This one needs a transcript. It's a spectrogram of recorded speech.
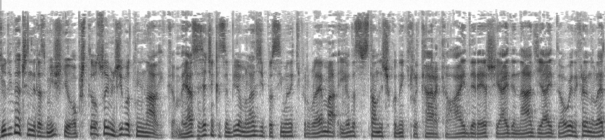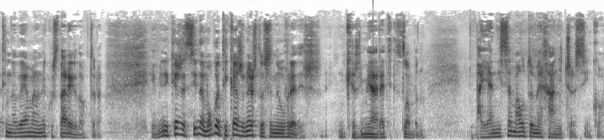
ljudi inače ne razmišljaju uopšte o svojim životnim navikama. Ja se sjećam kad sam bio mlađi pa sam imao neki problema i onda sam stalno išao kod nekih lekara kao ajde reši, ajde nađi, ajde ovo i na kraju naletim na veoma na nekog starijeg doktora. I meni kaže, sine, mogu ti kažem nešto da se ne uvrediš? I kažem ja, recite slobodno. Pa ja nisam automehaničar, sinko.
